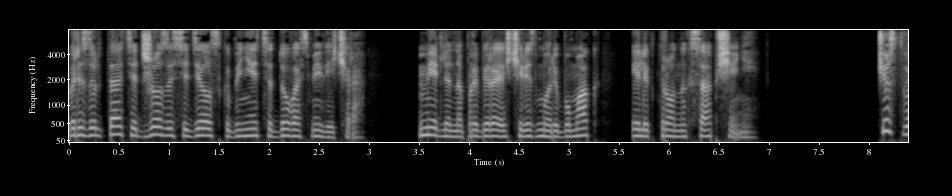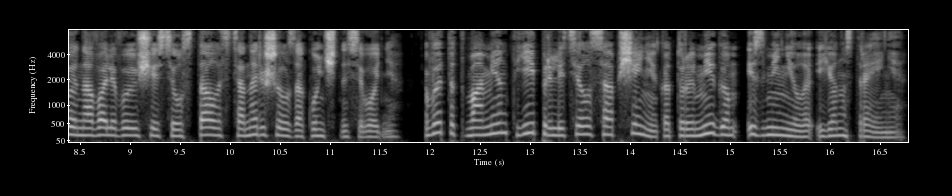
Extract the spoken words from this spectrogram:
В результате Джо засиделась в кабинете до восьми вечера, медленно пробираясь через море бумаг электронных сообщений. Чувствуя наваливающуюся усталость, она решила закончить на сегодня. В этот момент ей прилетело сообщение, которое мигом изменило ее настроение.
